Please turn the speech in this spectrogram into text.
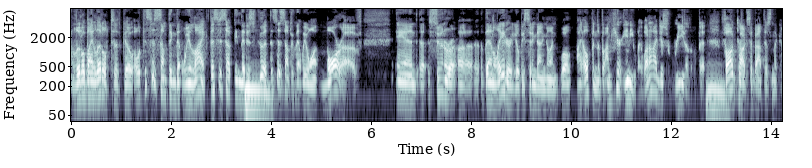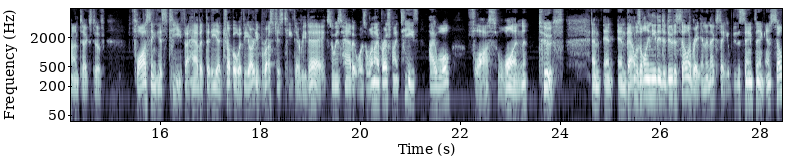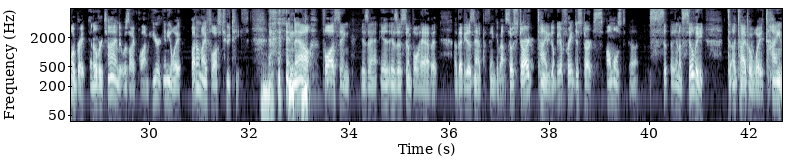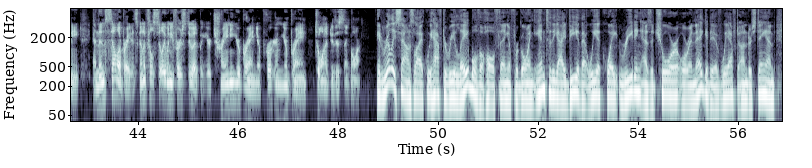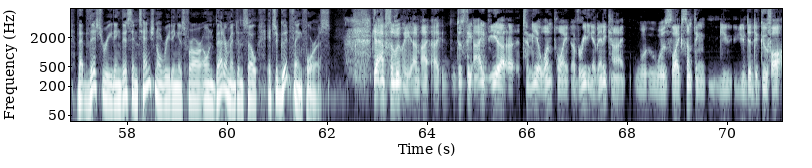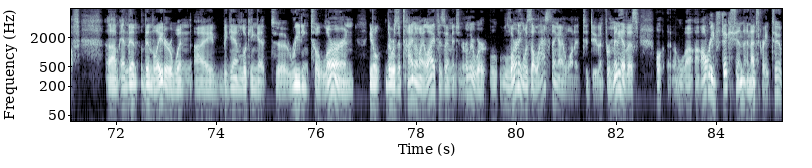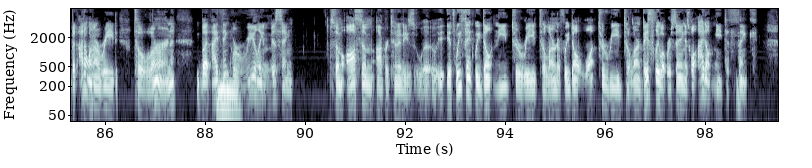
little by little to go, "Oh, this is something that we like. This is something that is good. Mm. This is something that we want more of." And uh, sooner uh, than later, you'll be sitting down and going, Well, I opened the book. I'm here anyway. Why don't I just read a little bit? Mm. Fogg talks about this in the context of flossing his teeth, a habit that he had trouble with. He already brushed his teeth every day. So his habit was when I brush my teeth, I will floss one tooth and and and that was all he needed to do to celebrate. And the next day he would do the same thing and celebrate. And over time, it was like, well, I'm here anyway. Why don't I floss two teeth? And now flossing is a is a simple habit that he doesn't have to think about. So start tiny. Don't be afraid to start almost uh, in a silly a type of way, tiny, and then celebrate. It's going to feel silly when you first do it, but you're training your brain, you're programming your brain to want to do this thing more it really sounds like we have to relabel the whole thing if we're going into the idea that we equate reading as a chore or a negative. We have to understand that this reading, this intentional reading, is for our own betterment, and so it's a good thing for us. Yeah, absolutely. Um, I, I, just the idea uh, to me at one point of reading of any kind w- was like something you you did to goof off. Um, and then, then later, when I began looking at uh, reading to learn, you know, there was a time in my life, as I mentioned earlier, where learning was the last thing I wanted to do. And for many of us, well, uh, I'll read fiction, and that's great too, but I don't want to read to learn. But I think we're mm. really missing some awesome opportunities. If we think we don't need to read to learn, if we don't want to read to learn, basically what we're saying is, well, I don't need to think.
